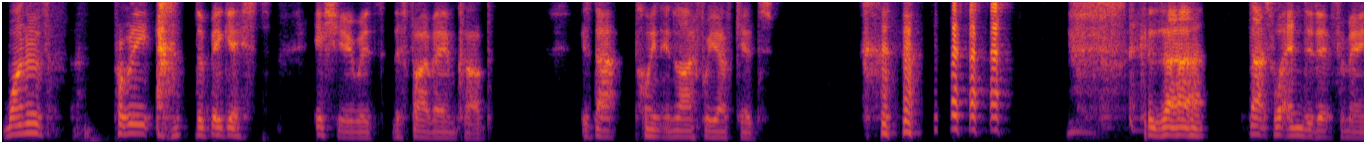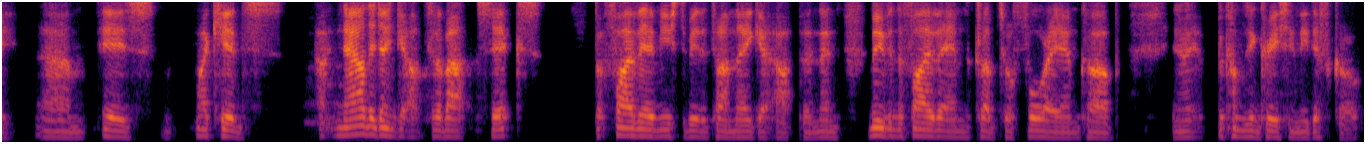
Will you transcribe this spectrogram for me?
one of probably the biggest issue with the 5 a.m. club is that point in life where you have kids because uh, that's what ended it for me. Um, is my kids uh, now they don't get up till about six, but 5 a.m. used to be the time they get up, and then moving the 5 a.m. club to a 4 a.m. club, you know, it becomes increasingly difficult.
